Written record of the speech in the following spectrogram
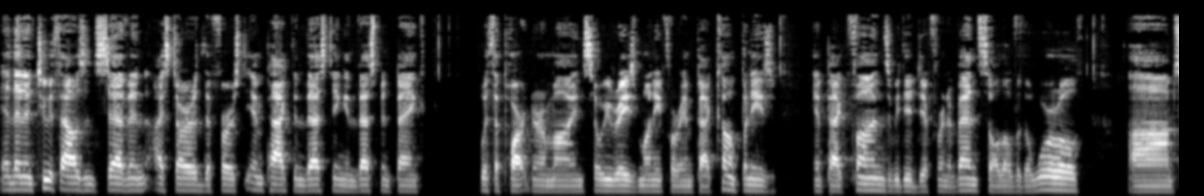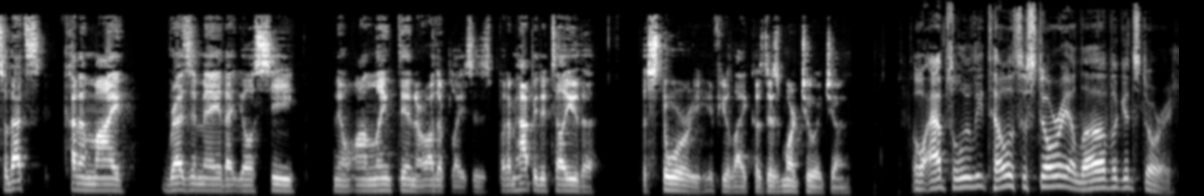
And then in 2007, I started the first impact investing investment bank with a partner of mine. So we raised money for impact companies, impact funds. We did different events all over the world. Um, so that's kind of my resume that you'll see, you know, on LinkedIn or other places. But I'm happy to tell you the the story if you like, because there's more to it, John. Oh, absolutely! Tell us a story. I love a good story.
